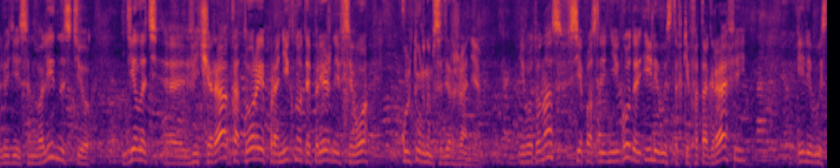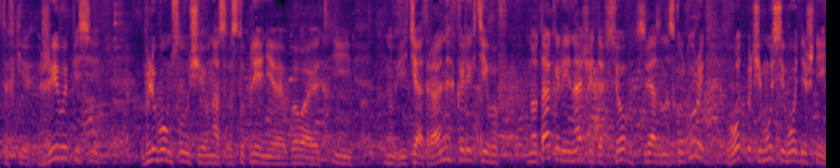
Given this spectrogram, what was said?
людей с инвалидностью, делать э, вечера, которые проникнуты прежде всего культурным содержанием. И вот у нас все последние годы или выставки фотографий, или выставки живописи. В любом случае у нас выступления бывают и, ну, и театральных коллективов, но так или иначе это все связано с культурой. Вот почему сегодняшний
